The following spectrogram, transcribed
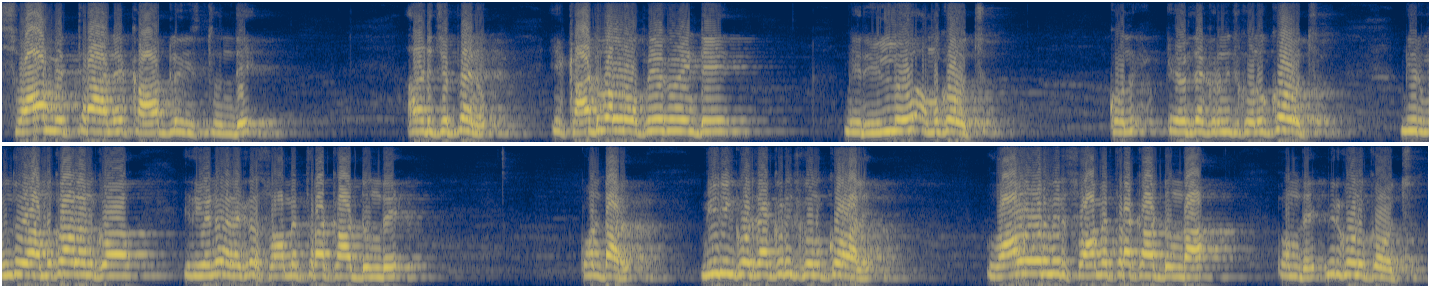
స్వామిత్ర అనే కార్డులు ఇస్తుంది. అలాంటి చెప్పాను. ఈ కార్డు వల్ల ఉపయోగం ఏంటి? మీరు ఇల్లు అమ్ముకోవచ్చు. కొను ఎవరి దగ్గర నుంచి కొనుక్కోవచ్చు. మీరు ముందు అమ్ముకోవాలనుకో ఇది నా దగ్గర స్వామిత్ర కార్డు ఉంది. కొంటారు. మీరు ఇంకోటి దగ్గర నుంచి కొనుక్కోవాలి. వాళ్ళ కూడా మీరు స్వామిత్ర కార్డు ఉందా? ఉంది. మీరు కొనుక్కోవచ్చు.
